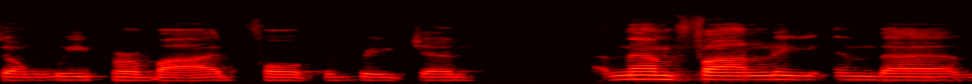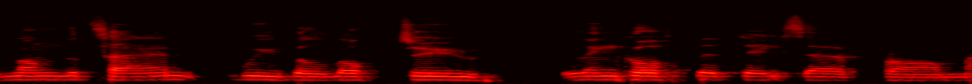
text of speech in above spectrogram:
don't we provide for the region. And then finally, in the longer term, we will look to link up the data from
